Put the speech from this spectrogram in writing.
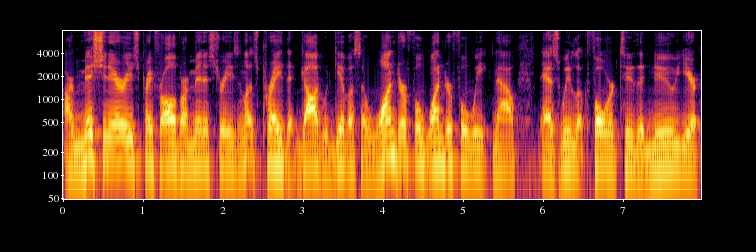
our missionaries, pray for all of our ministries, and let's pray that God would give us a wonderful, wonderful week now as we look forward to the new year.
